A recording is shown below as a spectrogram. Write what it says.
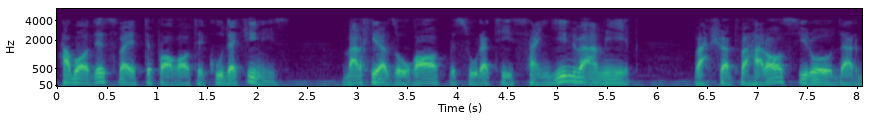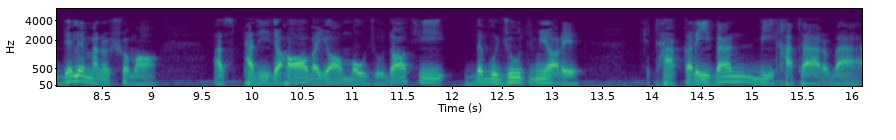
حوادث و اتفاقات کودکی نیست. برخی از اوقات به صورتی سنگین و عمیق وحشت و حراسی رو در دل من و شما از پدیده ها و یا موجوداتی به وجود میاره که تقریبا بی خطر و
